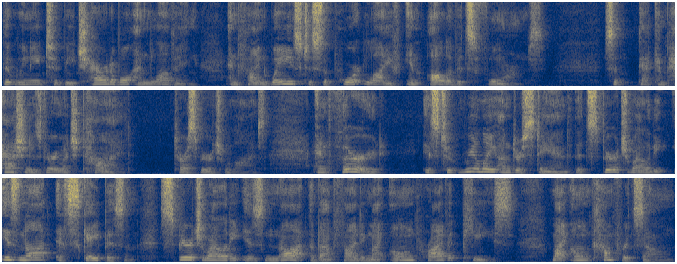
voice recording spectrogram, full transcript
that we need to be charitable and loving, and find ways to support life in all of its forms. So that compassion is very much tied to our spiritual lives. And third, is to really understand that spirituality is not escapism. Spirituality is not about finding my own private peace, my own comfort zone,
